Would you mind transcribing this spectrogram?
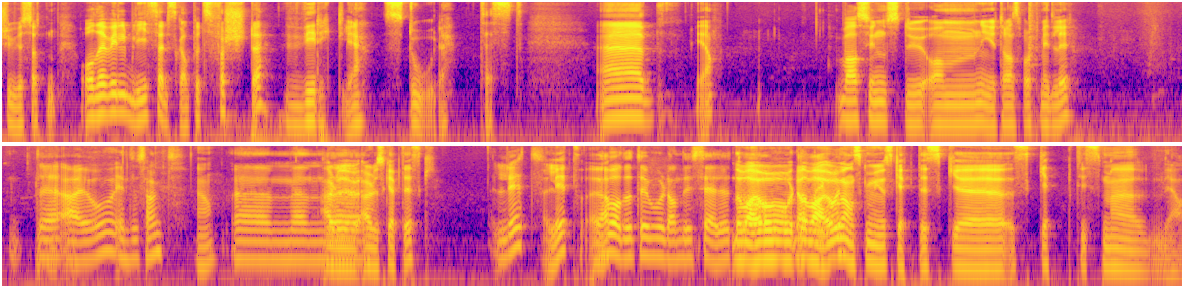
2017 og det vil bli selskapets første virkelige store test. Uh, ja. Hva syns du om nye transportmidler? Det er jo interessant. Ja. Uh, men Er du, er du skeptisk? Litt. Litt? Ja. Både til hvordan de ser ut, Det var jo, det var jo ganske mye skeptisk uh, skeptisme Ja,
